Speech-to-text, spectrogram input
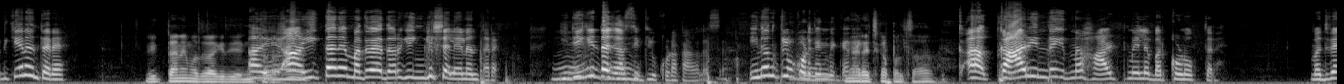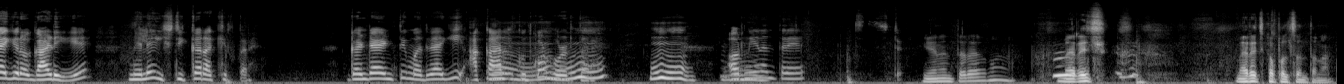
ಇದಕ್ಕೇನಂತಾರೆ ಈಗ ತಾನೇ ಮದುವೆ ಆಗಿದೆ ಈಗ ತಾನೇ ಮದುವೆ ಆದವ್ರಿಗೆ ಇಂಗ್ಲೀಷಲ್ಲಿ ಏನಂತಾರೆ? ಇದಕ್ಕಿಂತ ಜಾಸ್ತಿ ಕ್ಲೂ ಕೊಡಕ್ಕಾಗಲ್ಲ ಸರ್. ಇನ್ನೊಂದು ಕ್ಲೂ ಕೊಡ್ತೀನಿ ಬೇಕಾದ್ರೆ. ಮ್ಯಾರೇಜ್ ಕಪಲ್ಸ್ ಕಾ- ಕಾರಿಂದ ಇದನ್ನ ಹಾರ್ಟ್ ಮೇಲೆ ಬರ್ಕೊಂಡು ಹೋಗ್ತಾರೆ. ಮದುವೆ ಆಗಿರೋ ಗಾಡಿ ಮೇಲೆ ಈ ಸ್ಟಿಕ್ಕರ್ ಹಾಕಿರ್ತಾರೆ. ಗಂಡ ಹೆಂಡತಿ ಮದುವೆ ಆಗಿ ಆ ಕಾರಲ್ಲಿ ಕುತ್ಕೊಂಡು ಹೊರಡ್ತಾರೆ. ಹ್ಮ್ ಅವ್ರನ್ನ ಏನಂತಾರೆ? ಏನಂತಾರೆ ಮ್ಯಾರೇಜ್ ಮ್ಯಾರೇಜ್ ಕಪಲ್ಸ್ ಅಂತನಾ?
